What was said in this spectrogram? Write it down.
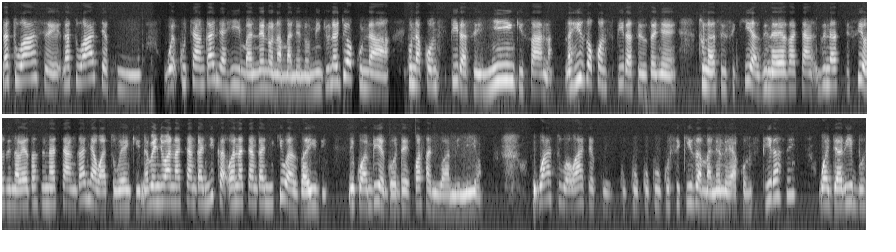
na tuache na tuache ku, we, kuchanganya hii maneno na maneno mingi. Unajua kuna kuna conspiracy nyingi sana, na hizo conspiracy zenye tunazisikia zinaweza zina, sio zinaweza zinachanganya watu wengi, na wenye wanachanganyika wanachanganyikiwa zaidi ni kuambie Gode, kwanza ni waaminio watu wawache ku, ku, ku, ku, kusikiza maneno ya conspiracy, wajaribu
